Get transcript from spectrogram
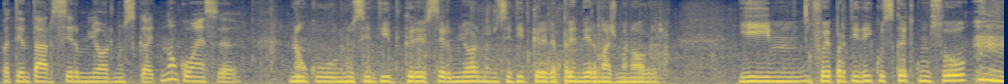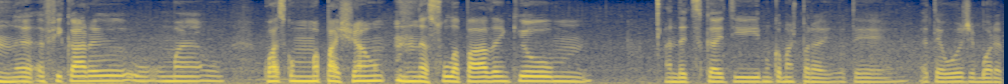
para tentar ser melhor no skate, não com essa não com, no sentido de querer ser melhor, mas no sentido de querer aprender mais manobras. E hum, foi a partir daí que o skate começou a, a ficar eh, uma quase como uma paixão assolapada em que eu hum, andei de skate e nunca mais parei até até hoje, embora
